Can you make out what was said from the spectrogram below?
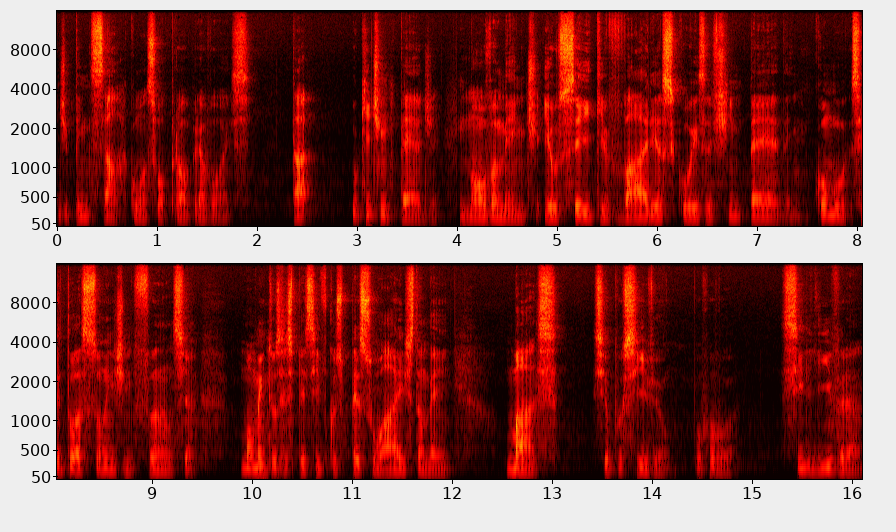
de pensar com a sua própria voz, tá? O que te impede? Novamente, eu sei que várias coisas te impedem, como situações de infância, momentos específicos pessoais também. Mas, se possível, por favor, se livra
